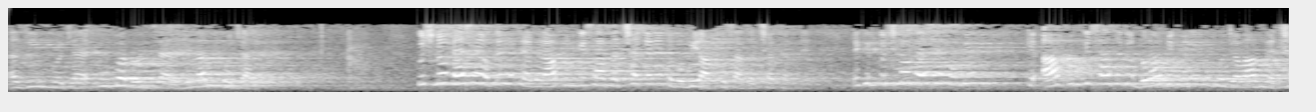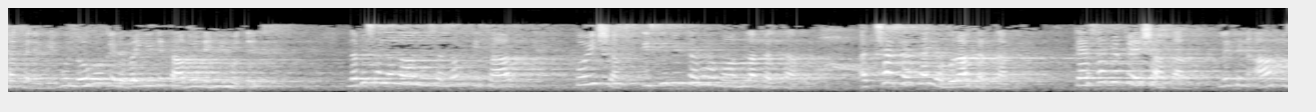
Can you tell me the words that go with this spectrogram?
عظیم ہو جائے، اوپر اٹھ جائے، بلند ہو جائے۔ کچھ لوگ ایسے ہوتے ہیں کہ اگر آپ ان کے ساتھ اچھا کریں تو وہ بھی آپ کے ساتھ اچھا کرتے ہیں لیکن کچھ لوگ ایسے ہوں گے کہ آپ ان کے ساتھ اگر برا بھی کریں تو وہ جواب میں اچھا کریں گے۔ وہ لوگوں کے رویے کے تابع نہیں ہوتے۔ نبی صلی اللہ علیہ وسلم کے ساتھ کوئی شخص کسی بھی طرح معاملہ کرتا اچھا کرتا یا برا کرتا؟ کیسا بھی پیش آتا؟ لیکن آپ اس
